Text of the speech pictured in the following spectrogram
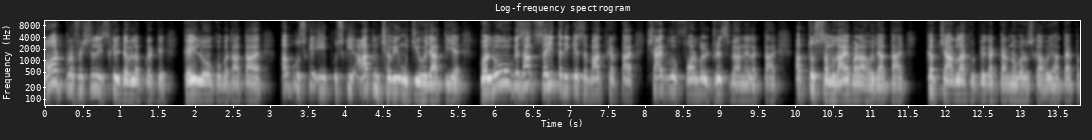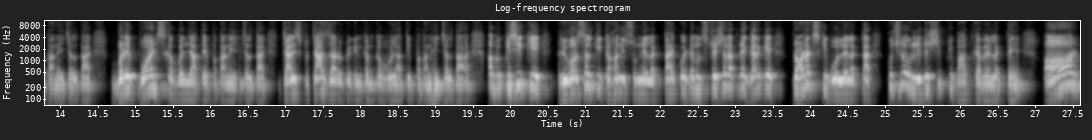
और प्रोफेशनल स्किल डेवलप करके कई लोगों को बताता है। अब उसके उसकी आत्म छवि ऊँची हो जाती है। वह लोगों के साथ सही तरीके से बात करता है। शायद वो फॉर्मल ड्रेस में आने लगता है। अब तो समुदाय बड़ा हो जाता है। कब चार लाख रुपए का टर्नओवर उसका हो जाता है, पता नहीं चलता है। बड़े पॉइंट्स कब बन जाते हैं, पता नहीं चलता है। चालीस, पचास हज़ार रुपए की इनकम कब हो जाती है, पता नहीं चलता है। अब किसी की रिवर्सल की कहानी सुनने लगता है, कोई डेमोन्स्ट्रेशन अपने घर के प्रोडक्ट्स की बोलने लगता है, कुछ लोग लीडरशिप की बात करने लगते हैं। और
